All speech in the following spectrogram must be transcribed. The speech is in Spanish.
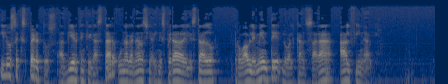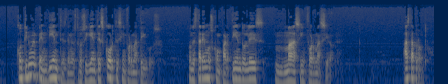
y los expertos advierten que gastar una ganancia inesperada del Estado probablemente lo alcanzará al final. Continúen pendientes de nuestros siguientes cortes informativos, donde estaremos compartiéndoles más información. Hasta pronto.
